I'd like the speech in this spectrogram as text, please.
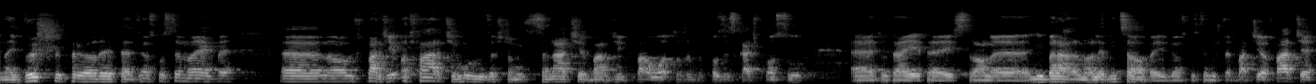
najwyższy priorytet. W związku z tym, no jakby e, no już bardziej otwarcie mówił, zresztą już w Senacie bardziej dbał o to, żeby pozyskać posłów E, tutaj tej strony liberalno-lewicowej, w związku z tym już tak bardziej otwarcie.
